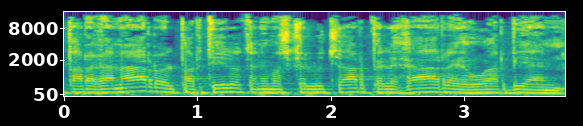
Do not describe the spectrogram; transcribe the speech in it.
para ganarlo el partido tenemos que luchar, pelear y jugar bien.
